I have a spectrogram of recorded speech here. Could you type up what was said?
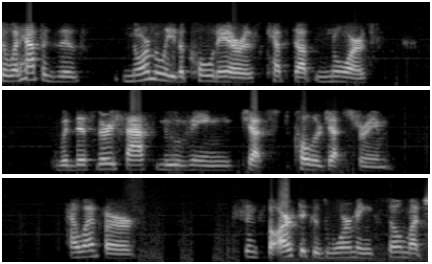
So what happens is normally the cold air is kept up north with this very fast-moving jet polar jet stream. However, since the Arctic is warming so much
